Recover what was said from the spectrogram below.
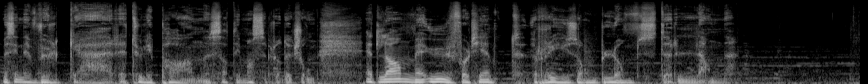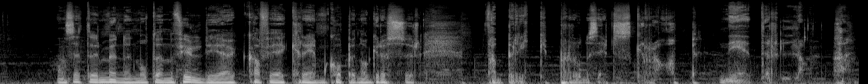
med sine vulgære tulipaner satt i masseproduksjon. Et land med ufortjent ry som blomsterlandet. Han setter munnen mot den fyldige kafé-kremkoppen og grøsser. Fabrikkprodusert skrap. Nederland. Ha.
